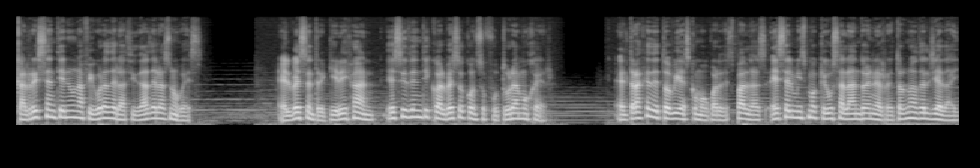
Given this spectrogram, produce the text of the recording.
Calrissian tiene una figura de la ciudad de las nubes. El beso entre Kira y Han es idéntico al beso con su futura mujer. El traje de Tobias como guardaespaldas es el mismo que usa Lando en el retorno del Jedi,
